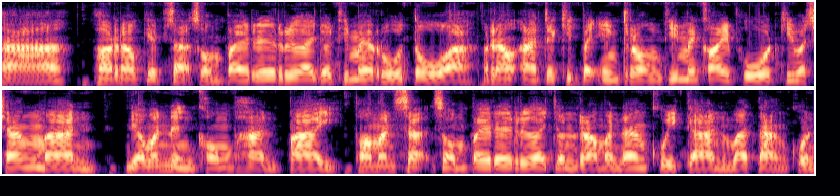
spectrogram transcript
หาพอเราเก็บสะสมไปเรื่อย ๆ โดยที่ไม่รู้ตัว เราอาจจะคิดไปเองตรงที่ไม่ค่อยพูดคิดว่าช่างมัน เดี๋ยววันหนึ่งคงผ่านไป พอมันสะสมไปเรื่อย ๆ จนเรามานั่งคุยกันว่าต่างคน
